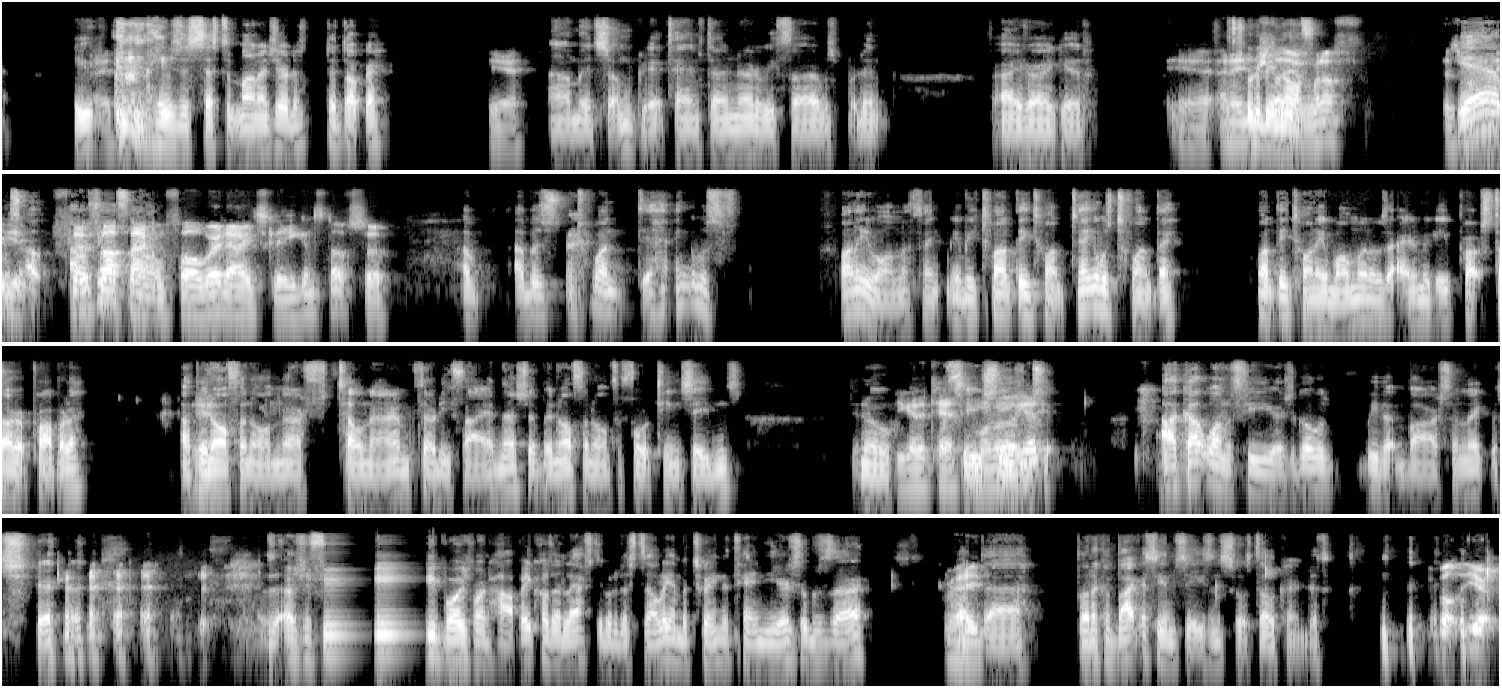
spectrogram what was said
He, Right. he was assistant manager to, to Ducker. yeah, Um, we had some great times down there. To be fair, it was brilliant. Very, very good. yeah, and then would have been young enough. As Yeah, well. I was- I- I flip was flop off back and and forward, Irish League and stuff. So I, I was 20, I think it was 21, I think, maybe 20, 20 I think it was 20, 20, 21 when I was at Islandmagee, started properly. I've been Yeah. off and on there till now. I'm 35 now, so I've been off and on for 14 seasons. You know, you got a testimonial yet? I got one a few years ago. It was a wee bit embarrassing, like, but sure. There's a few boys weren't happy because I left a bit of distillery in between the 10 years I was there. right. But, uh, but I come back the same season, so it still counted. Well, you're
